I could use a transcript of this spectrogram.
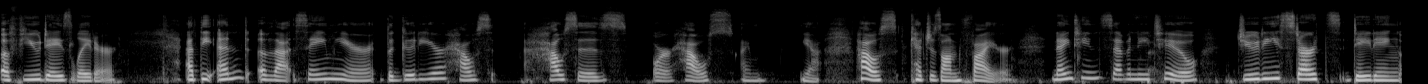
a few days later. At the end of that same year, the Goodyear house houses or house, I'm yeah, house catches on fire. 1972, Judy starts dating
